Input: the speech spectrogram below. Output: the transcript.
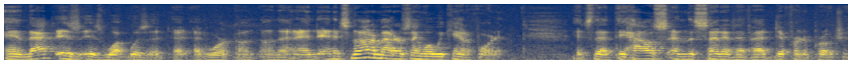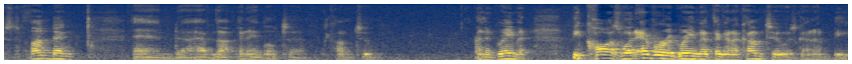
And that is, is what was at, at, at work on, on that. And, and it's not a matter of saying, well, we can't afford it. It's that the House and the Senate have had different approaches to funding and uh, have not been able to come to an agreement. Because whatever agreement they're gonna come to is gonna be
